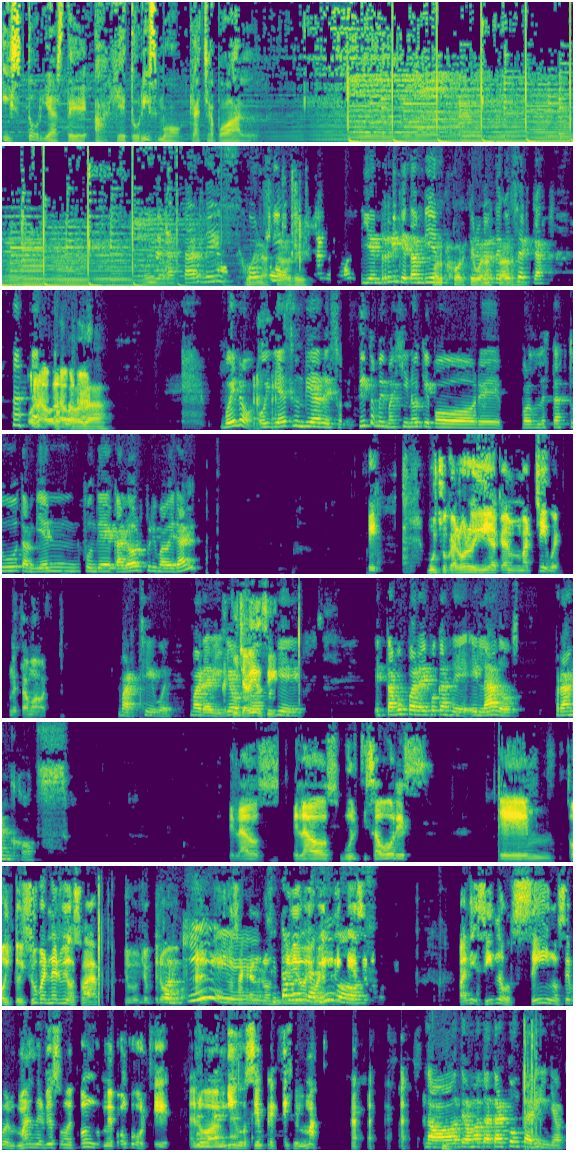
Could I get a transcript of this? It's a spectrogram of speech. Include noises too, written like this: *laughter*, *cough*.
Historias de Ajeturismo Cachapoal. Muy buenas tardes, Jorge. Buenas tardes. Y Enrique también. Hola, Jorge, buenas tardes. cerca. Hola, hola, Hola, hola. hola. Bueno, hoy día es un día de solcito, me imagino que por, eh, por donde estás tú también fue un día de calor primaveral. Sí, mucho calor hoy día acá en Marchihue, donde estamos ahora. Marchihue, maravilloso. Bien, Así sí. que estamos para épocas de helados, franjos. Helados, helados multisabores. Eh, hoy estoy súper nervioso, ¿ah? Yo, yo quiero, ¿Por qué? quiero sacar los Si estamos entre amigos. Vale, sí, lo sé, no sé, pues más nervioso me pongo, me pongo porque los *laughs* amigos siempre exigen más. No, te vamos a tratar con cariño.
